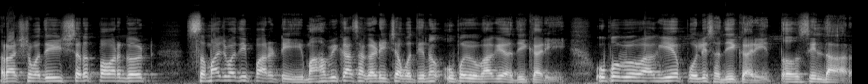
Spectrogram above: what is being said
राष्ट्रवादी शरद पवार गट समाजवादी पार्टी महाविकास आघाडीच्या वतीनं उपविभागीय अधिकारी उपविभागीय पोलीस अधिकारी तहसीलदार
